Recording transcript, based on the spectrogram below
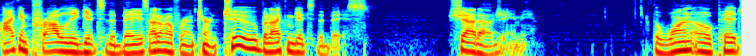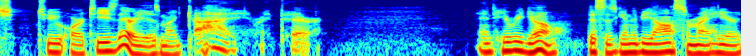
I can probably get to the base. I don't know if we're going to turn two, but I can get to the base. Shout out, Jamey. The 1 0 pitch to Ortiz. There he is, my guy right there. And here we go. This is going to be awesome right here.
